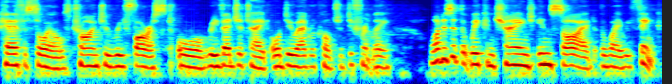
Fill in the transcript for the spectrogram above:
care for soils, trying to reforest or revegetate or do agriculture differently, what is it that we can change inside the way we think,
